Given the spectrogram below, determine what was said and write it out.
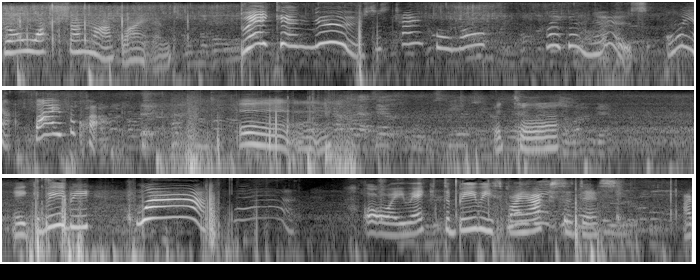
go wash my hand. Breaking news! It's time for no breaking news. Only at five o'clock. Uh, but uh, hey, baby. Wah! Wah! Oh, I wrecked the babies by accident. I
